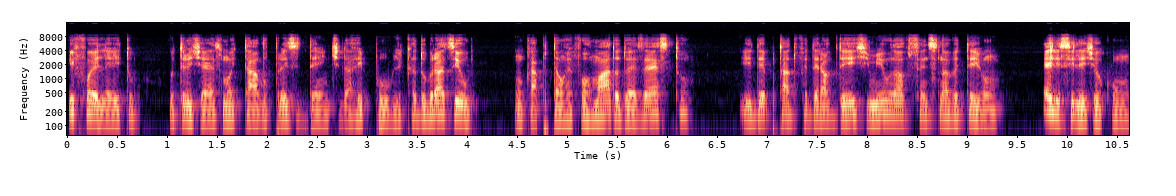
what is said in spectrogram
e foi eleito o 38º presidente da República do Brasil, um capitão reformado do Exército e deputado federal desde 1991. Ele se elegeu com,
